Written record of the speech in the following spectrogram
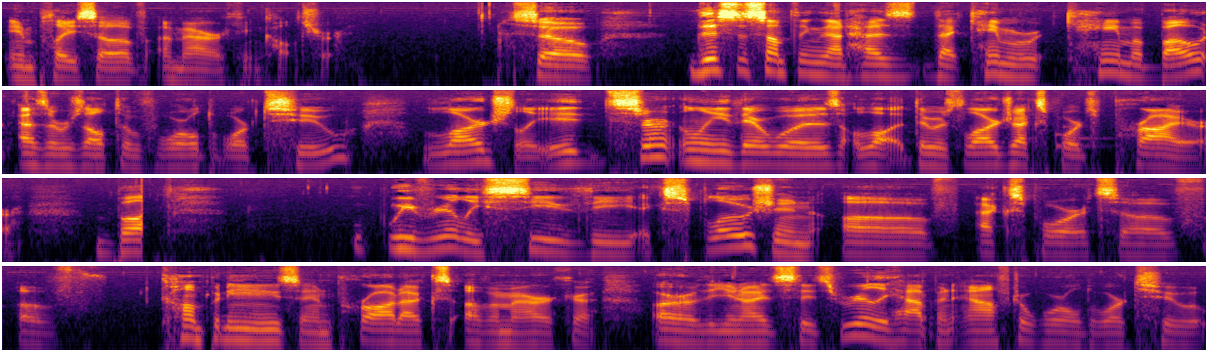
in place of American culture. So this is something that has that came came about as a result of World War II. Largely, it certainly there was a lot there was large exports prior, but we really see the explosion of exports of, of companies and products of America or the United States really happen after World War II.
